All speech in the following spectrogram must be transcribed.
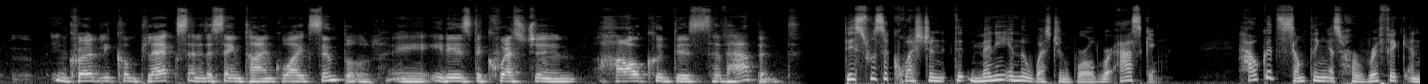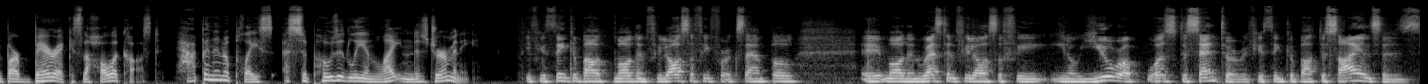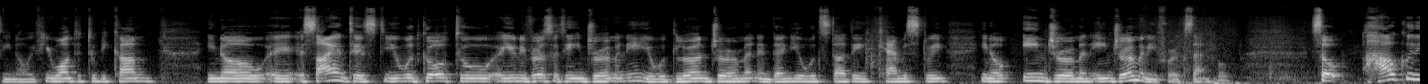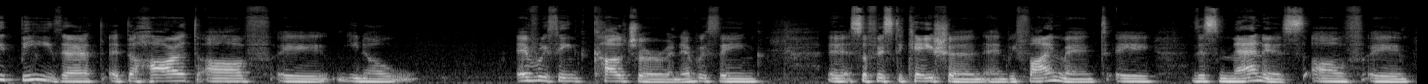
incredibly complex and at the same time quite simple. Uh, it is the question how could this have happened? This was a question that many in the Western world were asking. How could something as horrific and barbaric as the Holocaust happen in a place as supposedly enlightened as Germany? If you think about modern philosophy, for example, uh, modern Western philosophy, you know, Europe was the center. If you think about the sciences, you know, if you wanted to become you know, a, a, scientist, you would go to a university in Germany, you would learn German, and then you would study chemistry, you know, in German, in Germany, for example. So, how could it be that at the heart of a, you know, everything culture and everything uh, sophistication and refinement, a, this menace of a,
